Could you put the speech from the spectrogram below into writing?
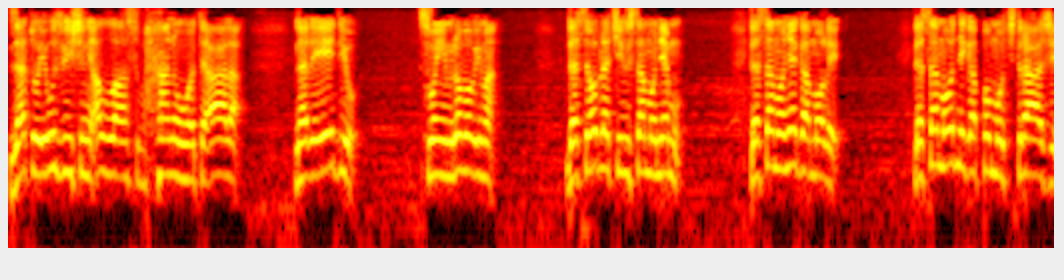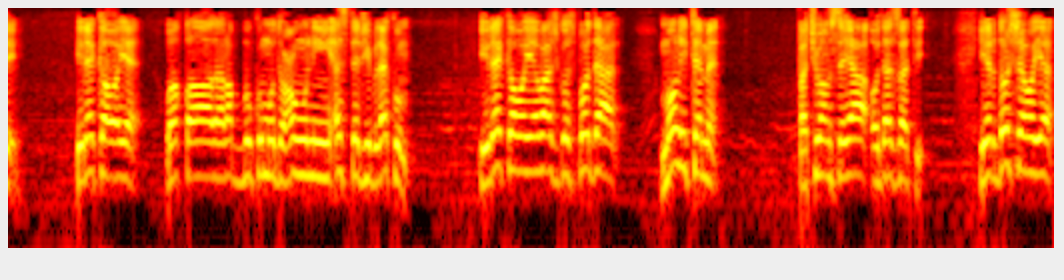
zato je uzvišeni Allah subhanahu wa ta'ala naredio svojim robovima da se obraćaju samo njemu da samo njega mole da samo od njega pomoć traže i rekao je وقال ربكم ادعوني استجب لكم i rekao je vaš gospodar molite me pa ću vam se ja odazvati jer došao je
